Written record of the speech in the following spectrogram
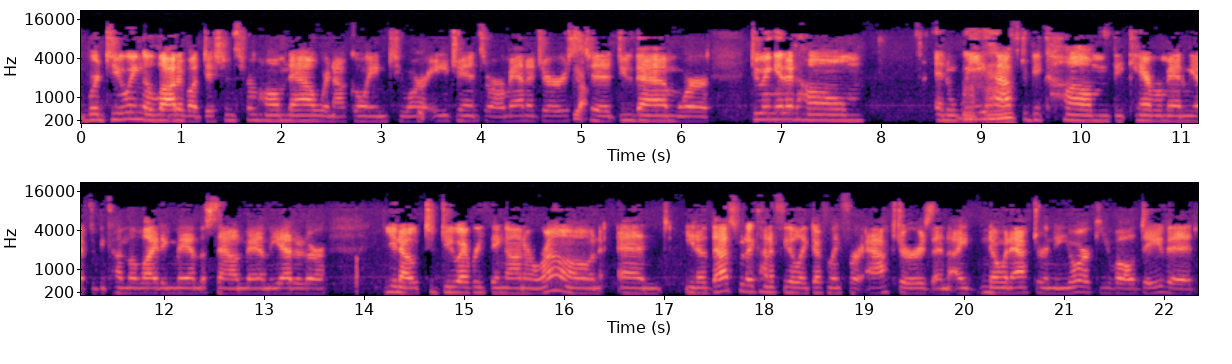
we're doing a lot of auditions from home now. We're not going to our agents or our managers yeah. to do them. We're doing it at home. And we mm-hmm. have to become the cameraman. We have to become the lighting man the sound man the editor you know to do everything on our own. And you know that's what i kind of feel like definitely for actors. And i know an actor in new york yuval david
